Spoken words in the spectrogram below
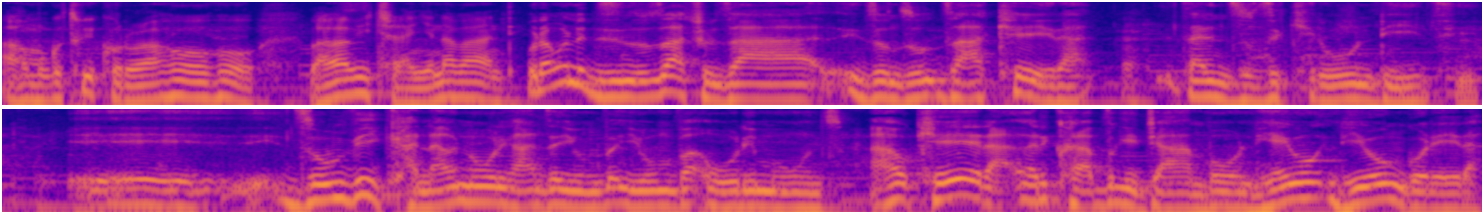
aho mu gutwikurura hoho baba bicaranye n'abandi urabona izi nzu zacu za izo nzu za kera zari inzu z'ikirundi Eh, zumvikana n'uri hanze yumva yumva uri mu nzu aho kera ariko aravuga ijambo ntiyongorera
